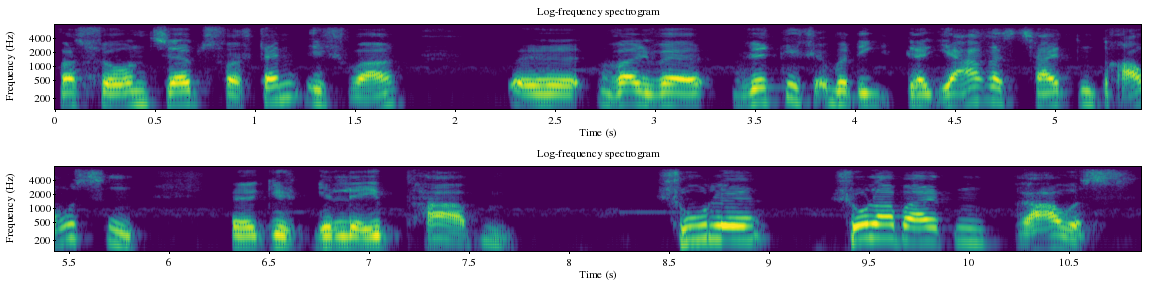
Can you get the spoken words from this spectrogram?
was für uns selbstverständlich war, äh, weil wir wirklich über die Jahreszeiten draußen äh, gelebt haben. Schule, Schularbeiten raus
